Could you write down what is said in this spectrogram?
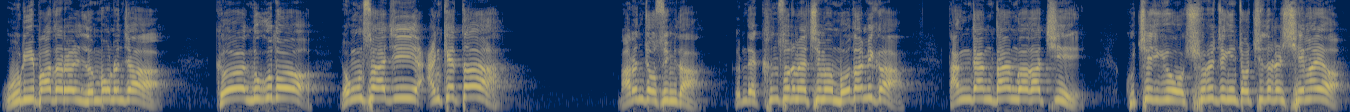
우리 바다를 넘보는 자 그 누구도 용서하지 않겠다. 말은 좋습니다. 그런데 큰 소리 외치면 못합니까? 당장 다음과 같이 구체적이고 효율적인 조치들을 시행하여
